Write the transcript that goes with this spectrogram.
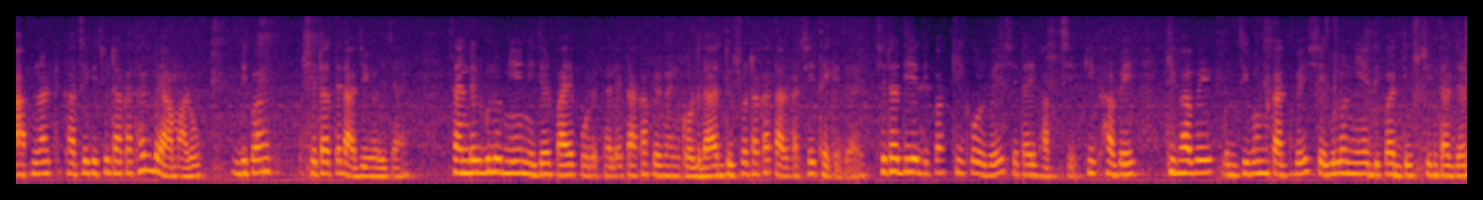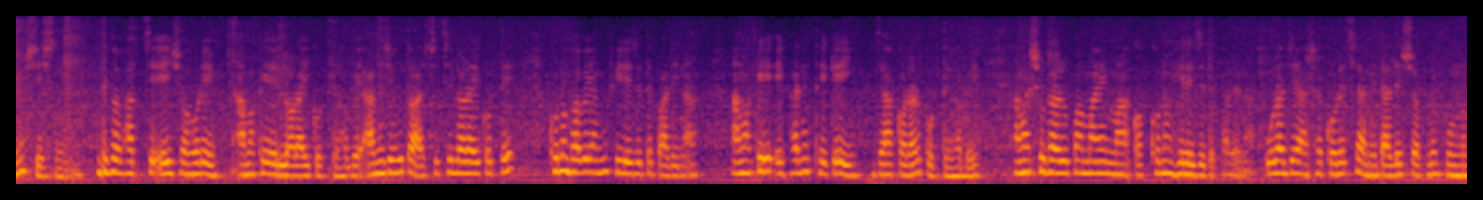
আপনার কাছে কিছু টাকা থাকবে? আমারও। দীপা সেটাতে রাজি হয়ে যায়। স্যান্ডেলগুলো নিয়ে নিজের পায়ে পড়ে ফেলে, টাকা পেমেন্ট করে দেয়, আর দুশো টাকা তার কাছেই থেকে যায়। সেটা দিয়ে দীপা কী করবে সেটাই ভাবছে, কি খাবে, কীভাবে জীবন কাটবে সেগুলো নিয়ে দীপার দুশ্চিন্তার যেন শেষ নেই। দীপা ভাবছে, এই শহরে আমাকে লড়াই করতে হবে। আমি যেহেতু আসছি লড়াই করতে, কোনোভাবে আমি ফিরে যেতে পারি না। আমাকে এখানে থেকেই যা করার করতে হবে। আমার সোনারূপা মায়ের মা কখনো হেরে যেতে পারে না। ওরা যে আশা করেছে, আমি তাদের স্বপ্ন পূর্ণ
